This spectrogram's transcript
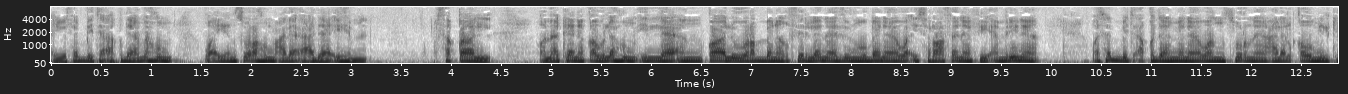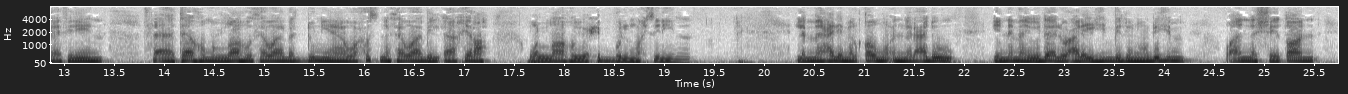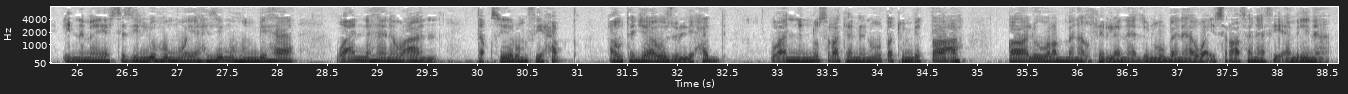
أن يثبت أقدامهم وأن ينصرهم على أعدائهم. فقال وما كان قولهم إلا أن قالوا ربنا اغفر لنا ذنوبنا وإسرافنا في أمرنا وثبت أقدامنا وانصرنا على القوم الكافرين فآتاهم الله ثواب الدنيا وحسن ثواب الآخرة والله يحب المحسنين. لما علم القوم أن العدو إنما يدال عليهم بذنوبهم وأن الشيطان إنما يستزلهم ويهزمهم بها وأنها نوعان تقصير في حق أو تجاوز لحد وأن النصرة منوطة بالطاعة قالوا ربنا اغفر لنا ذنوبنا وإسرافنا في أمرنا.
